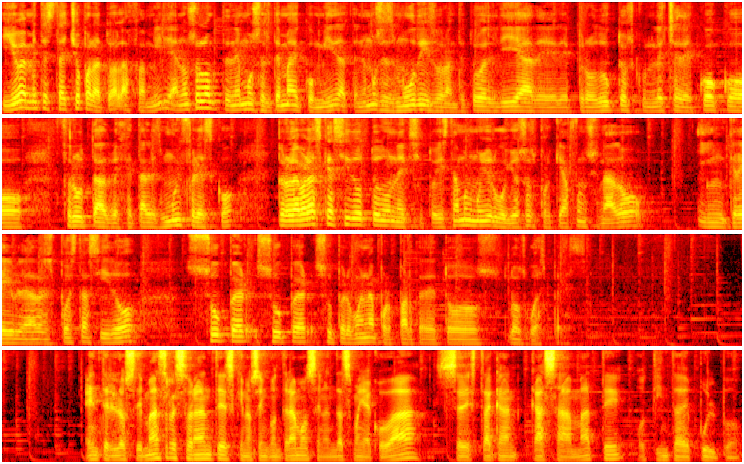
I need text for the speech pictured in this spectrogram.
Y obviamente está hecho para toda la familia. No solo tenemos el tema de comida, tenemos smoothies durante todo el día de, de productos con leche de coco, frutas, vegetales, muy fresco. Pero la verdad es que ha sido todo un éxito y estamos muy orgullosos porque ha funcionado increíble. La respuesta ha sido súper, súper, súper buena por parte de todos los huéspedes. Entre los demás restaurantes que nos encontramos en Andaz Mayacobá se destacan Casa Amate o Tinta de Pulpo.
